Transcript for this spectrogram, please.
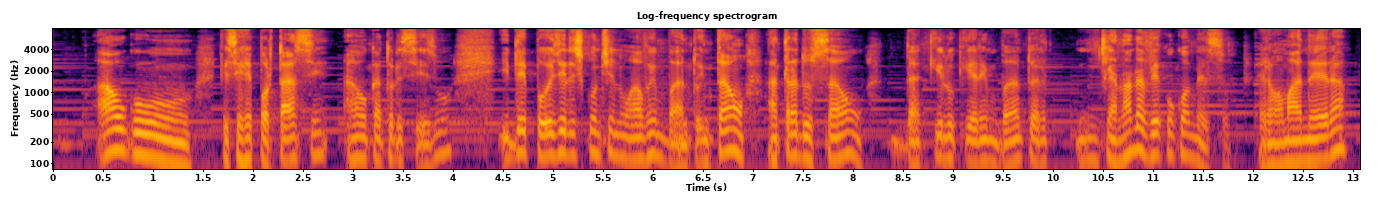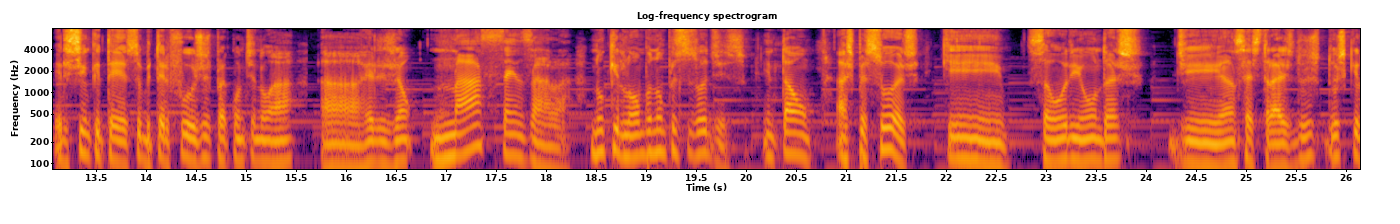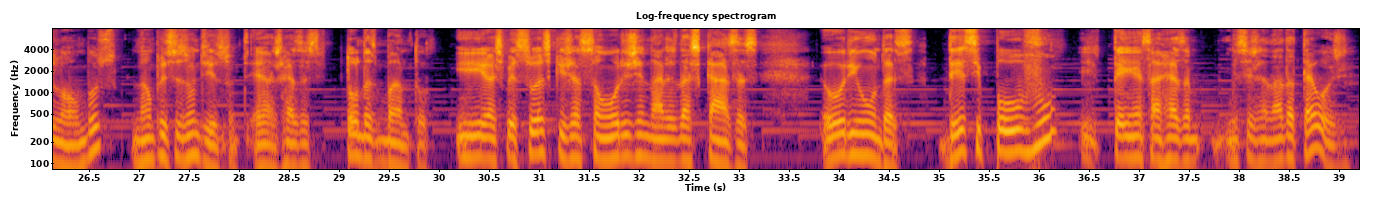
algo que se reportasse ao catolicismo e depois eles continuavam em banto. Então, a tradução daquilo que era em banto era, não tinha nada a ver com o começo. Era uma maneira, eles tinham que ter subterfúgios para continuar a religião na senzala. No quilombo não precisou disso. Então, as pessoas que são oriundas de ancestrais dos, dos quilombos não precisam disso. É as rezas todas banto e as pessoas que já são originárias das casas oriundas desse povo e tem essa reza miscigenada até hoje.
